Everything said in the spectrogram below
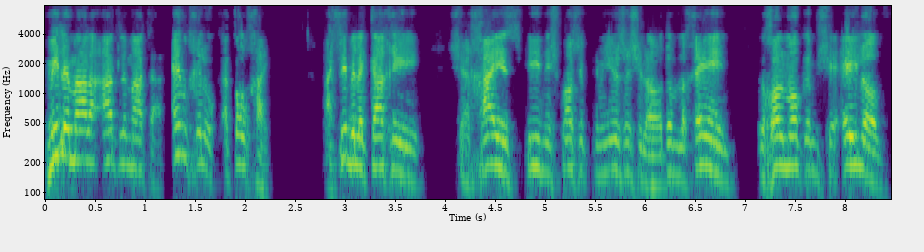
מלמעלה עד למטה, אין חילוק, הכל חי. הסיבה לכך היא שחייס היא נשמוס פנימיוסו של האודום, לכן בכל מוקם שאילוב,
